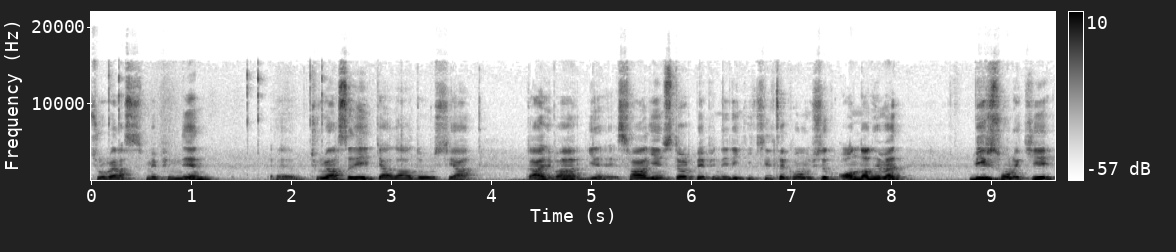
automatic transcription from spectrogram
Turbulence map'inden e, Turbulence'da değildik ya daha doğrusu ya. Galiba yine Sağ Games 4 map'indeydik. ikili takım olmuştuk. Ondan hemen bir sonraki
